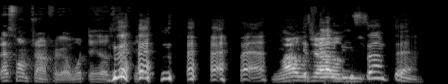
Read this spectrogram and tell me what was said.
That's what I'm trying to figure out. What the hell? Is the catch? Why would it's y'all? be something.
